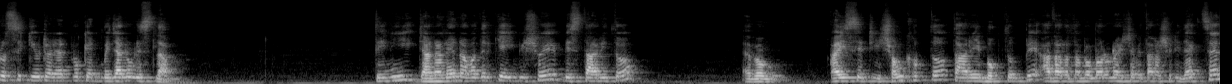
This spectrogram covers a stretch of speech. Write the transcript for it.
প্রসিকিউটর অ্যাডভোকেট মিজানুল ইসলাম। তিনি জানালেন আমাদেরকে এই বিষয়ে বিস্তারিত এবং আইসিটি সংক্ষিপ্ত তার এই বক্তব্যে আদালত অবমাননা হিসেবে তারা সেটি দেখছেন।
